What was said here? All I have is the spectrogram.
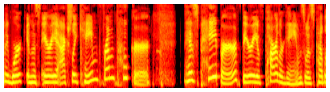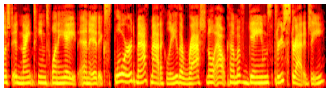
work in this area actually came from poker. His paper, Theory of Parlor Games, was published in 1928 and it explored mathematically the rational outcome of games through strategy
